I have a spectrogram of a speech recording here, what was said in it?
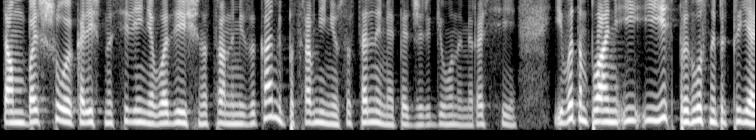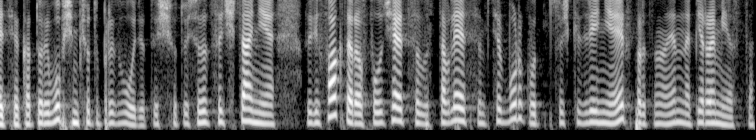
Там большое количество населения, владеющее иностранными языками, по сравнению с остальными, опять же, регионами России. И в этом плане и, и есть производственные предприятия, которые, в общем, что-то производят еще. То есть вот это сочетание этих факторов, получается, выставляет Санкт-Петербург вот, с точки зрения экспорта, наверное, первое место.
